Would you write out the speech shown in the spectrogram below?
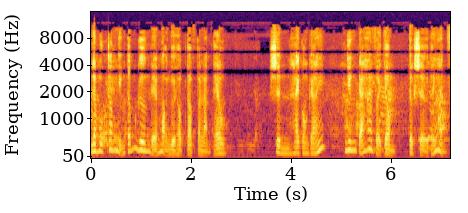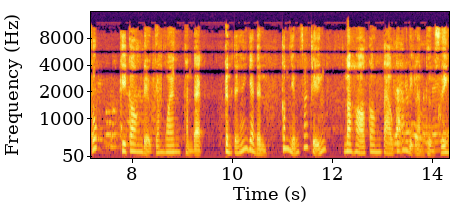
là một trong những tấm gương để mọi người học tập và làm theo. Sinh hai con gái, nhưng cả hai vợ chồng thực sự thấy hạnh phúc khi con đều chăm ngoan, thành đạt. Kinh tế gia đình không những phát triển mà họ còn tạo công ăn việc làm thường xuyên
